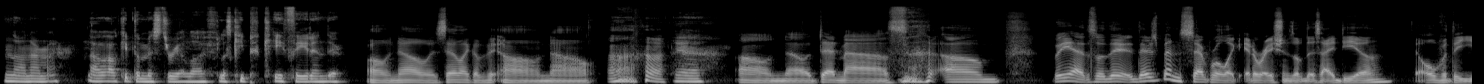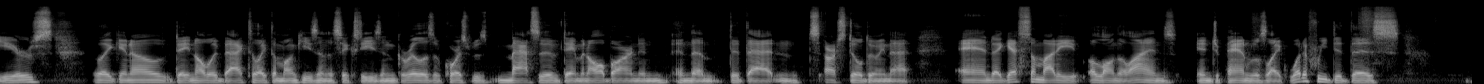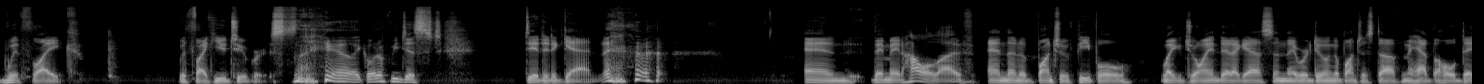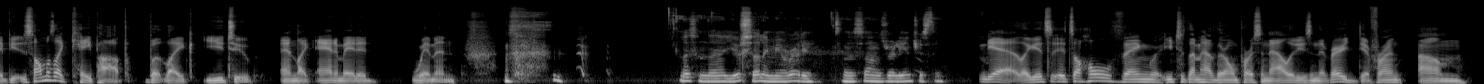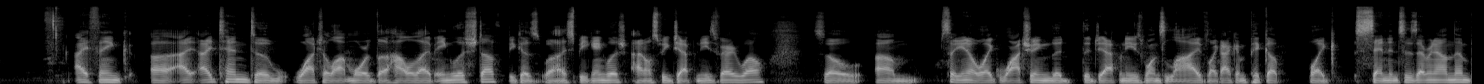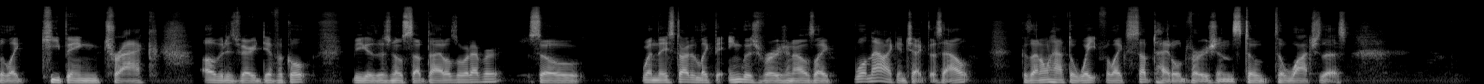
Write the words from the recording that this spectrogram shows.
no, never mind. I'll, I'll keep the mystery alive. Let's keep kayfabe in there. oh no, is there like a vi- oh no. Yeah. Oh no, deadmau5. um, but yeah, so there there's been several like iterations of this idea over the years. Like you know, dating all the way back to like the Monkees in the '60s, and Gorillaz, of course, was massive. Damon Albarn and and them did that, and are still doing that. And I guess somebody along the lines in Japan was like, "What if we did this with like with like YouTubers? like, what if we just did it again?" and they made Hololive, and then a bunch of people like joined it, I guess, and they were doing a bunch of stuff, and they had the whole debut. It's almost like K-pop, but like YouTube and like animated women. Listen, uh, you're selling me already. So that sounds really interesting. Yeah, like it's it's a whole thing where each of them have their own personalities and they're very different. Um, I think uh, I I tend to watch a lot more of the Hololive English stuff because well I speak English. I don't speak Japanese very well, so um so you know like watching the the Japanese ones live, like I can pick up like sentences every now and then, but like keeping track of it is very difficult because there's no subtitles or whatever. So when they started like the English version, I was like, well, now I can check this out because I don't have to wait for like subtitled versions to to watch this.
